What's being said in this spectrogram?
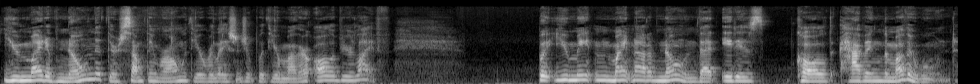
You might have known that there's something wrong with your relationship with your mother all of your life, but you may, might not have known that it is called having the mother wound,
